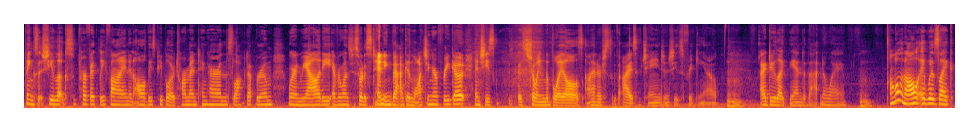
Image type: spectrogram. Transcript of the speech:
thinks that she looks perfectly fine and all of these people are tormenting her in this locked up room where in reality everyone's just sort of standing back and watching her freak out and she's is showing the boils and her eyes have changed and she's freaking out. I do like the end of that in a way. All in all, it was like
